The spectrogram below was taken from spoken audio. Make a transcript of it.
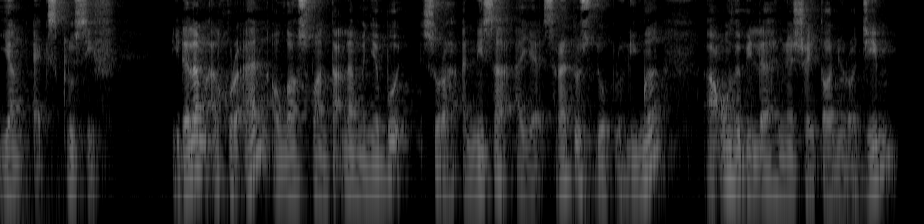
yang eksklusif. Di dalam Al-Quran Allah SWT menyebut surah An-Nisa ayat 125 A'udzu billahi minasyaitonir rajim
